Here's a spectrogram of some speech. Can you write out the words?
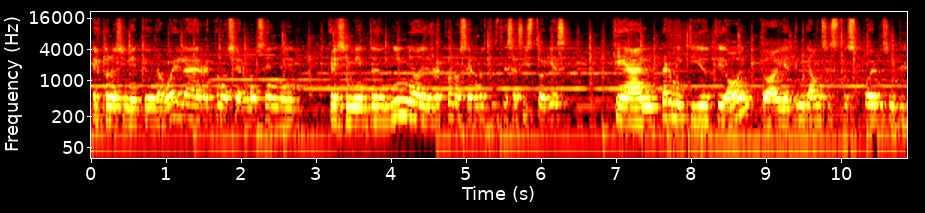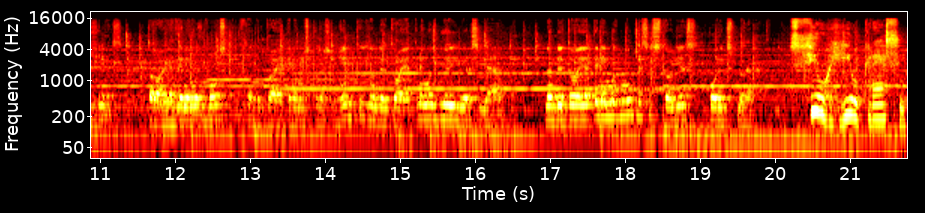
el conocimiento de una abuela, es reconocernos en el crecimiento de un niño, es reconocernos desde esas historias que han permitido que hoy todavía tengamos estos pueblos indígenas, todavía tenemos bosques, donde todavía tenemos conocimientos, donde todavía tenemos biodiversidad, donde todavía tenemos muchas historias por explorar. Se o rio cresce,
